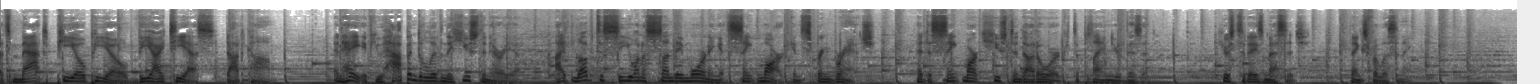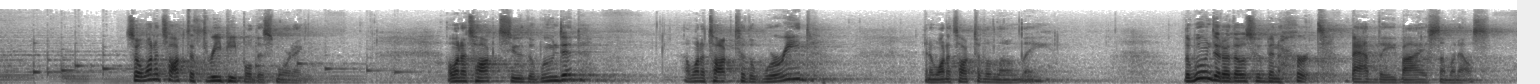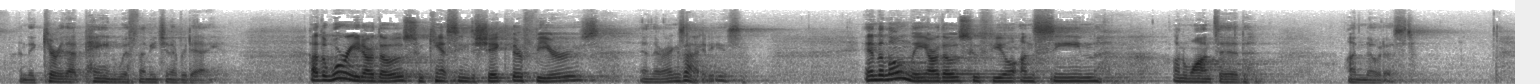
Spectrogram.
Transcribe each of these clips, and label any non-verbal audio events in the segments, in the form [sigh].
That's Matt, P-O-P-O-V-I-T-S dot com. And hey, if you happen to live in the Houston area, I'd love to see you on a Sunday morning at St. Mark in Spring Branch. Head to stmarkhouston.org to plan your visit. Here's today's message. Thanks for listening. So, I want to talk to three people this morning. I want to talk to the wounded, I want to talk to the worried, and I want to talk to the lonely. The wounded are those who've been hurt badly by someone else, and they carry that pain with them each and every day. Uh, the worried are those who can't seem to shake their fears and their anxieties. And the lonely are those who feel unseen, unwanted, unnoticed.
